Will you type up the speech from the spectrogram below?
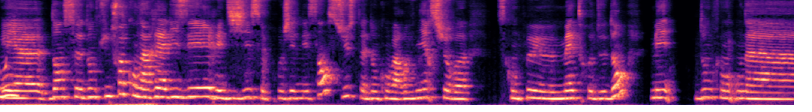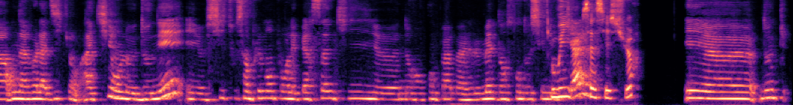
Oui. Et euh, dans ce, donc une fois qu'on a réalisé, rédigé ce projet de naissance, juste, donc on va revenir sur euh, ce qu'on peut euh, mettre dedans. Mais donc on, on a, on a voilà dit qu'on- à qui on le donnait et aussi tout simplement pour les personnes qui euh, ne rencontrent pas, bah, le mettre dans son dossier Oui, médical. ça c'est sûr. Et euh, donc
